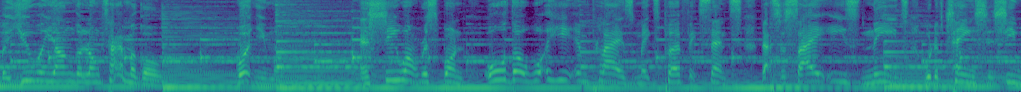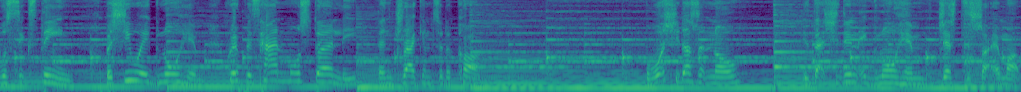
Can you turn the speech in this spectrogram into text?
But you were young a long time ago, weren't you, mum? and she won't respond. Although what he implies makes perfect sense that society's needs would have changed since she was 16. But she will ignore him, grip his hand more sternly, then drag him to the car. But what she doesn't know is that she didn't ignore him just to shut him up.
